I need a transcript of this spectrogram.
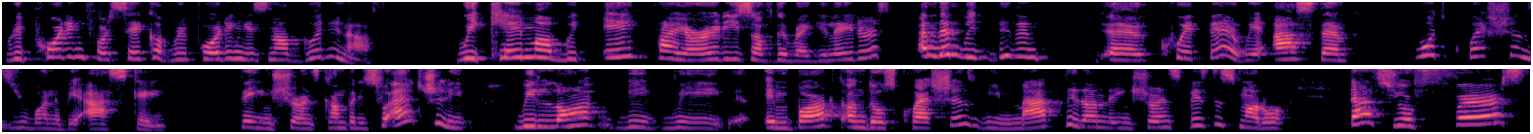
Reporting for sake of reporting is not good enough. We came up with eight priorities of the regulators, and then we didn't uh, quit there. We asked them, what questions you want to be asking the insurance companies. So actually, we, launched, we, we embarked on those questions. We mapped it on the insurance business model. That's your first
